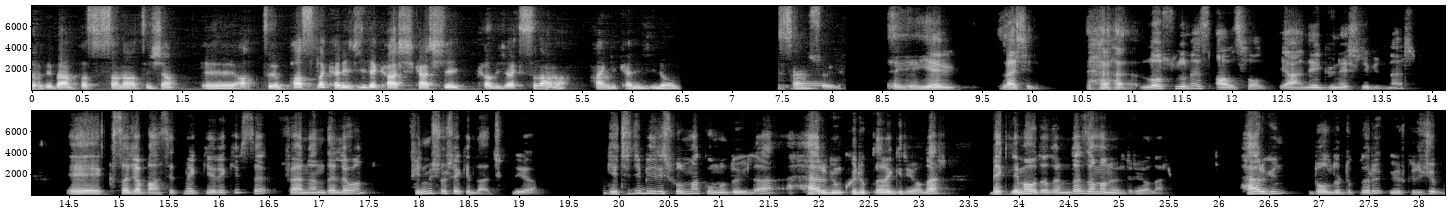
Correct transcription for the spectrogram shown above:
Tabii ben pası sana atacağım. E, attığım pasla kaleciyle karşı karşıya kalacaksın ama hangi kaleciyle oldu? Sen söyle. E, Yev Lashin. Los Lunes al Sol yani güneşli günler. Ee, kısaca bahsetmek gerekirse Fernando Leon filmi şu şekilde açıklıyor. Geçici bir iş bulmak umuduyla her gün kuyruklara giriyorlar. Bekleme odalarında zaman öldürüyorlar. Her gün doldurdukları ürkütücü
